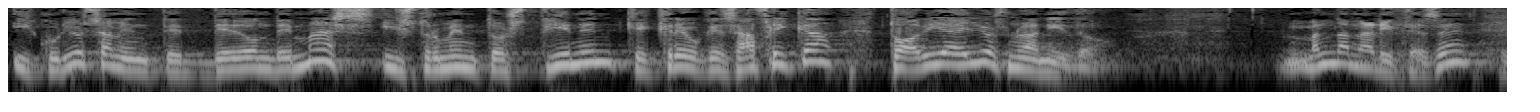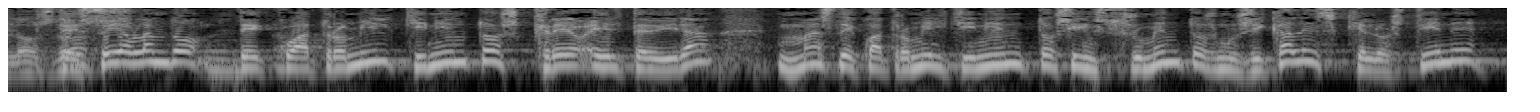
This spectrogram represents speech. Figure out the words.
y curiosamente, de donde más instrumentos tienen, que creo que es África, todavía ellos no han ido. Manda narices, ¿eh? Los Te dos- estoy hablando de 4.500, creo, él te dirá, más de 4.500 instrumentos musicales que los tiene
